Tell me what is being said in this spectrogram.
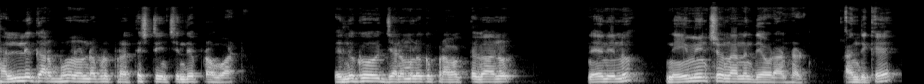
తల్లి గర్భంలో ఉన్నప్పుడు ప్రతిష్ఠించింది ప్రభు ఎందుకు? జనములకు ప్రవక్తగాను నేను నిన్ను నియమించున్నానని దేవుడు అంటున్నాడు. అందుకే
